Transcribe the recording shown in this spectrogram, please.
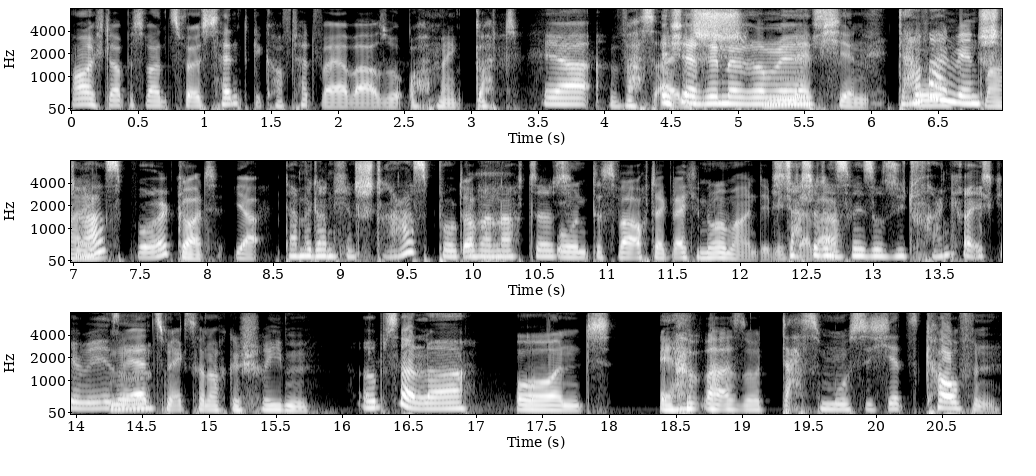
oh, ich glaube, es waren 12 Cent gekauft hat, weil er war so, oh mein Gott, Ja, was ein Ich erinnere mich. Schnäppchen. da oh waren wir in mein Straßburg. Gott, ja. Da haben wir doch nicht in Straßburg Doch. übernachtet. Und das war auch der gleiche Norma, an dem ich, ich dachte, da war. das wäre so Südfrankreich gewesen. Er hat es mir extra noch geschrieben. Upsala. Und er war so, das muss ich jetzt kaufen.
